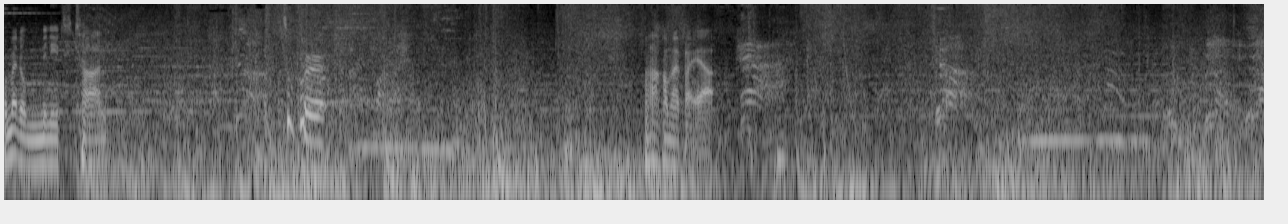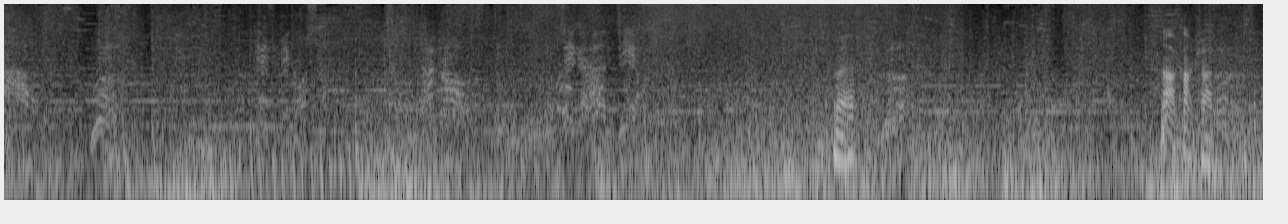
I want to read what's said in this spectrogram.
Komm her, du Mini-Titan. Super. Ach, komm einfach her. Na, komm schon.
